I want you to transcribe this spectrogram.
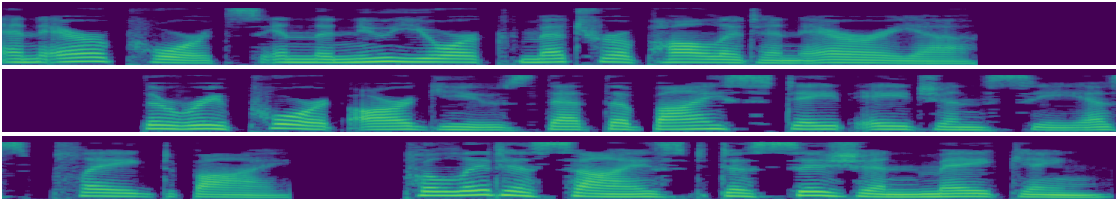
and airports in the New York metropolitan area. The report argues that the bi-state agency is plagued by politicized decision-making,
